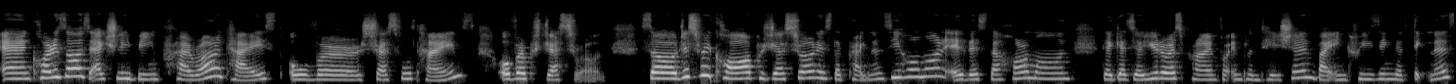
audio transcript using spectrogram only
and cortisol is actually being prioritized over stressful times over progesterone. So just recall progesterone is the pregnancy hormone. It is the hormone that gets your uterus primed for implantation by increasing the thickness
